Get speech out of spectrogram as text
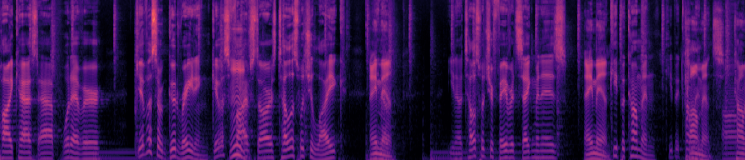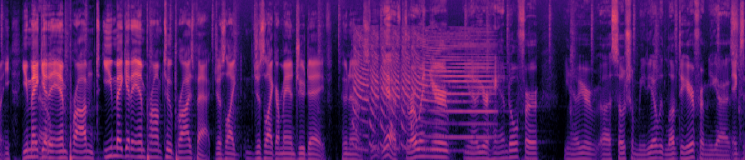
podcast app, whatever. Give us a good rating. Give us Mm. five stars. Tell us what you like. Amen. You know, tell us what your favorite segment is. Amen. Keep it coming. Keep it coming. Comments. Um, Comment. You may you get know. an impromptu. You may get an impromptu prize pack, just like just like our man Jew Dave. Who knows? Yeah, throw in your, you know, your handle for, you know, your uh, social media. We'd love to hear from you guys. Ex-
